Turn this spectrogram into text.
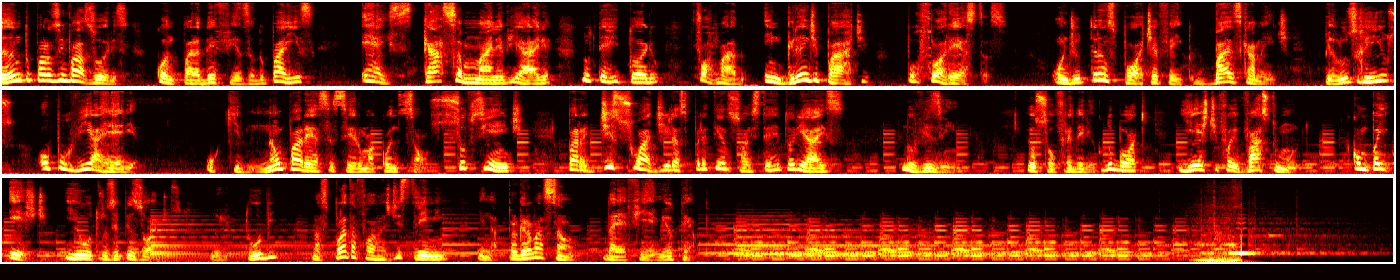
tanto para os invasores quanto para a defesa do país, é a escassa malha viária no território formado em grande parte por florestas, onde o transporte é feito basicamente pelos rios ou por via aérea, o que não parece ser uma condição suficiente para dissuadir as pretensões territoriais do vizinho. Eu sou Frederico Duboc e este foi Vasto Mundo. Acompanhe este e outros episódios no YouTube, nas plataformas de streaming e na programação da FM O Tempo.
